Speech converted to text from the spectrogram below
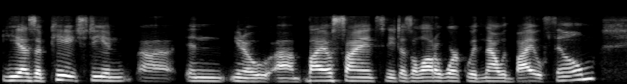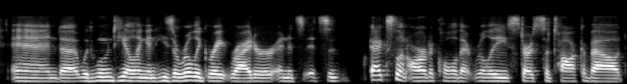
he, has a PhD in uh, in you know uh, bioscience and he does a lot of work with now with biofilm and uh, with wound healing and he's a really great writer and it's it's an excellent article that really starts to talk about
